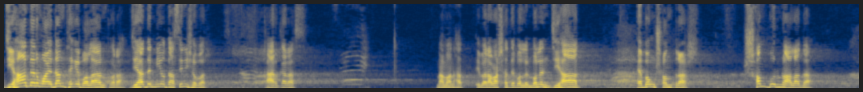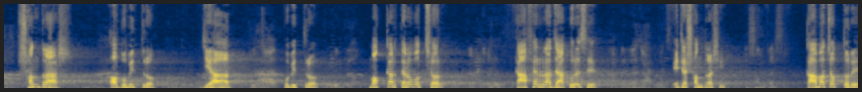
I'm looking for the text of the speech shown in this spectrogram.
জিহাদের ময়দান থেকে বলায়ন করা। জিহাদের নিয়ত আসেনি সবার। কার কার আছে? নামান হাত। এবার আমার সাথে বলেন। বলেন, জিহাদ এবং সন্ত্রাস সম্পূর্ণ আলাদা। সন্ত্রাস অপবিত্র। জিহাদ পবিত্র। মক্কার তেরো বছর কাফেররা যা করেছে, এটা সন্ত্রাসী। কাবা চত্বরে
